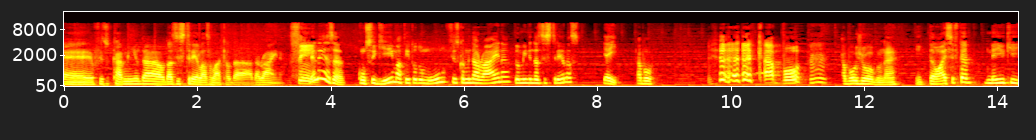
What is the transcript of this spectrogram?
é, eu fiz o caminho da, das estrelas lá, que é o da, da Rhina. Sim. Beleza, consegui, matei todo mundo, fiz o caminho da Rhina, domínio das estrelas, e aí? Acabou. Acabou. Acabou o jogo, né? Então aí você fica meio que,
